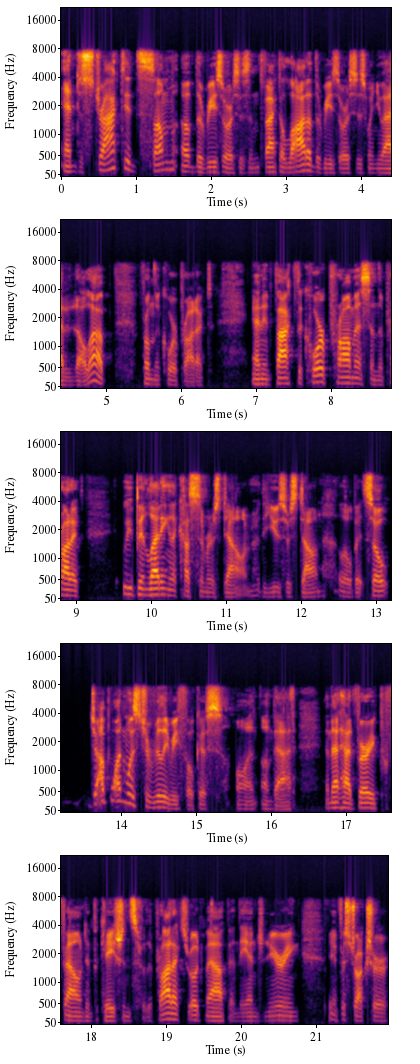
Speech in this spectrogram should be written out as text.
and distracted some of the resources. In fact, a lot of the resources when you added it all up from the core product. And in fact, the core promise and the product, we've been letting the customers down, the users down a little bit. So job one was to really refocus on, on that. And that had very profound implications for the products roadmap and the engineering infrastructure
